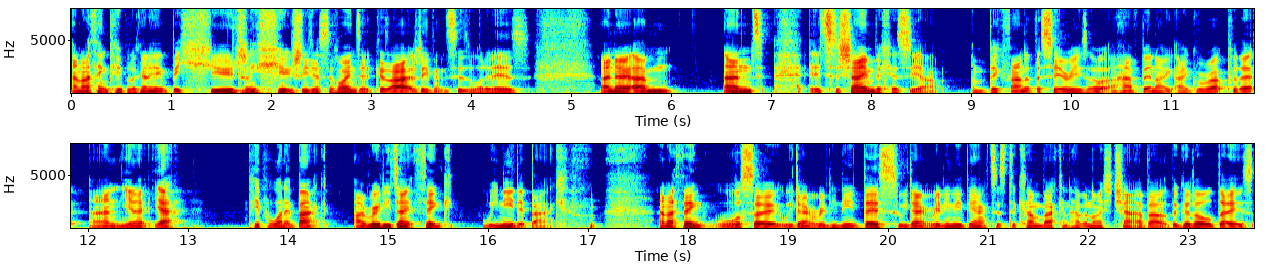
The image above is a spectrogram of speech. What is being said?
And I think people are going to be hugely, hugely disappointed because I actually think this is what it is. I know, um, and it's a shame because yeah, I'm a big fan of the series. I, I have been. I, I grew up with it, and you know, yeah, people want it back. I really don't think we need it back. and I think also we don't really need this. We don't really need the actors to come back and have a nice chat about the good old days.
